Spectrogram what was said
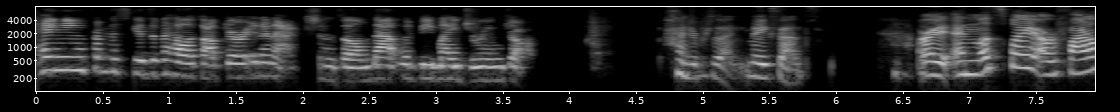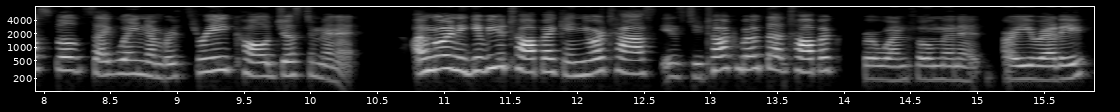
hanging from the skids of a helicopter in an action film that would be my dream job. Hundred percent makes sense. All right, and let's play our final Spill It Segue number three called Just a Minute. I'm going to give you a topic, and your task is to talk about that topic for one full minute. Are you ready?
